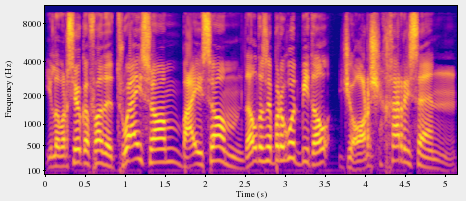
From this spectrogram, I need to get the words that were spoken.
i la versió que fa de Try Some, Buy Some del desaparegut Beatle George Harrison.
